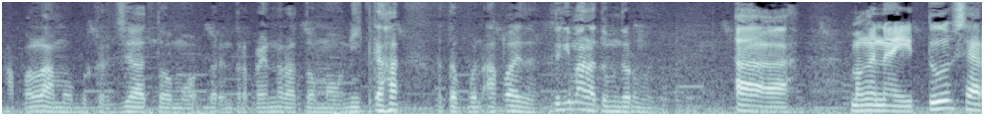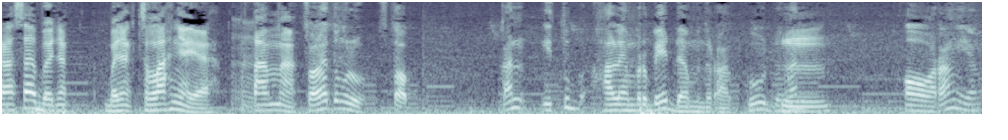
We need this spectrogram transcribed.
apalah mau bekerja atau mau berentrepreneur atau mau nikah ataupun apa itu itu gimana tuh menurutmu tuh? Ah, mengenai itu saya rasa banyak banyak celahnya ya. Pertama, soalnya tunggu dulu stop kan itu hal yang berbeda menurut aku dengan Hmm. orang yang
